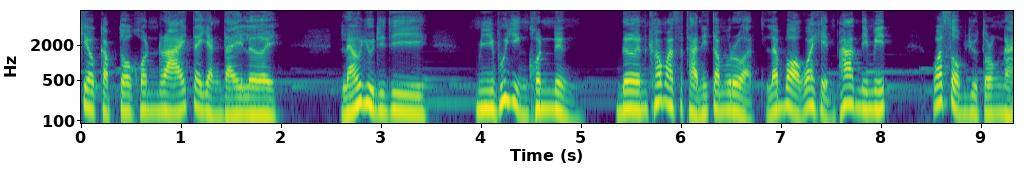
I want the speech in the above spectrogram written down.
เกี่ยวกับตัวคนร้ายแต่อย่างใดเลย แล้วอยู่ดีๆ มีผู้หญิงคนหนึ่ง เดินเข้ามาสถานีตำรวจ และบอกว่าเห็นภาพนิมิตว่าศพอยู่ตรงไหน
